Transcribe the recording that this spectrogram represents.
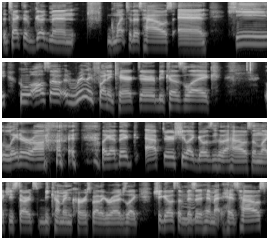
Detective Goodman went to this house and he who also really funny character because like later on, like I think after she like goes into the house and like she starts becoming cursed by the grudge, like she goes to mm-hmm. visit him at his house.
